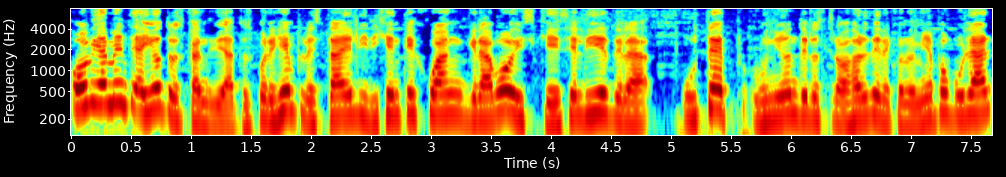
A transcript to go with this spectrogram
Obviamente hay otros candidatos. Por ejemplo, está el dirigente Juan Grabois, que es el líder de la UTEP, Unión de los Trabajadores de la Economía Popular,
